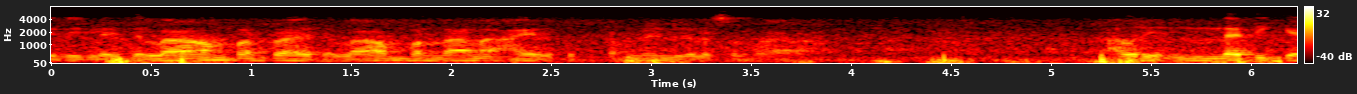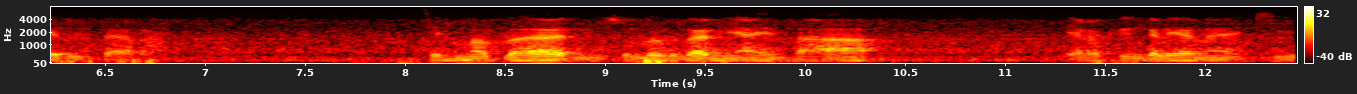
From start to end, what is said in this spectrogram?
தெரியல. இதெல்லாம் பண்ணுறா இதெல்லாம் பண்ணுறான்னு ஆயிரத்தெட்டு கம்ப்ளைண்ட்களை சொல்கிறாராம் அவர் எல்லாத்தையும் கேட்டுக்கிட்டாராம். சரி மாப்பிள்ள நீங்கள் சொல்கிறதுலாம் நியாயம்தான். எனக்கும் கல்யாணம் ஆச்சு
